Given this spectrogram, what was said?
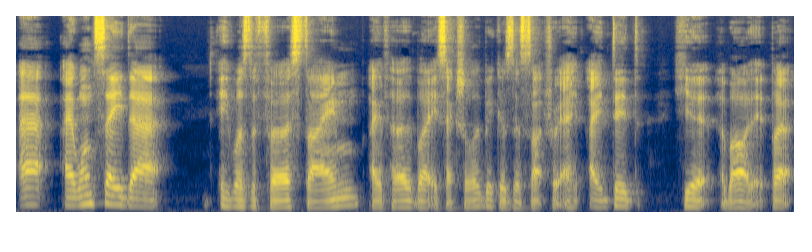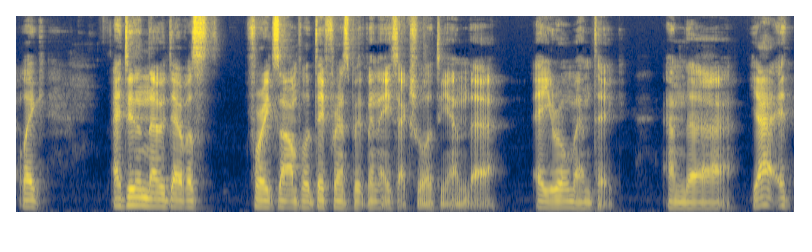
uh, I won't say that it was the first time I've heard about asexuality because that's not true. I, I did hear about it, but like I didn't know there was, for example, a difference between asexuality and uh, aromantic. And uh, yeah, it,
